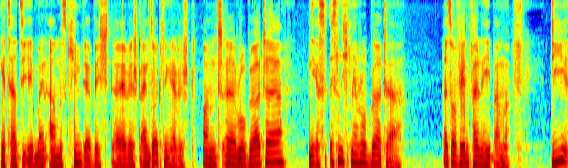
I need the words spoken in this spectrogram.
Jetzt hat sie eben ein armes Kind erwischt, äh, erwischt, ein Säugling erwischt. Und äh, Roberta, nee, es ist nicht mehr Roberta. Es ist auf jeden Fall eine Hebamme. Die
